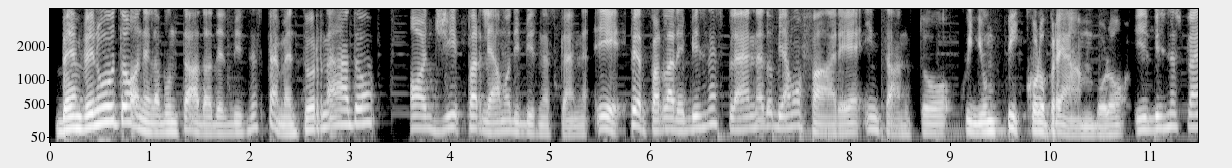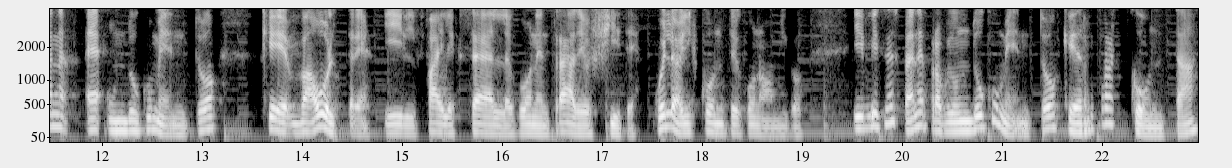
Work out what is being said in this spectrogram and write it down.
Benvenuto nella puntata del business plan, bentornato. Oggi parliamo di business plan e per parlare di business plan dobbiamo fare intanto quindi un piccolo preambolo. Il business plan è un documento che va oltre il file Excel con entrate e uscite, quello è il conto economico. Il business plan è proprio un documento che racconta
